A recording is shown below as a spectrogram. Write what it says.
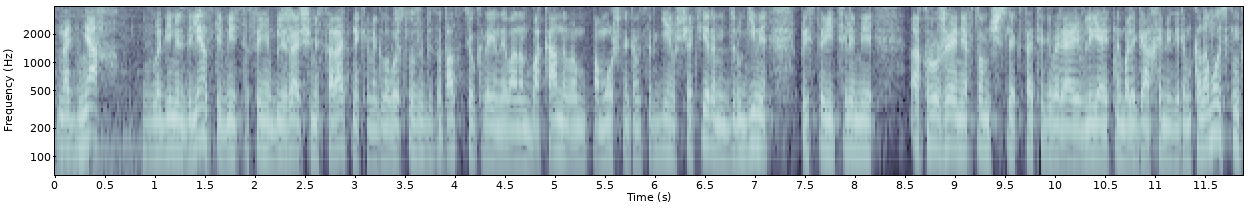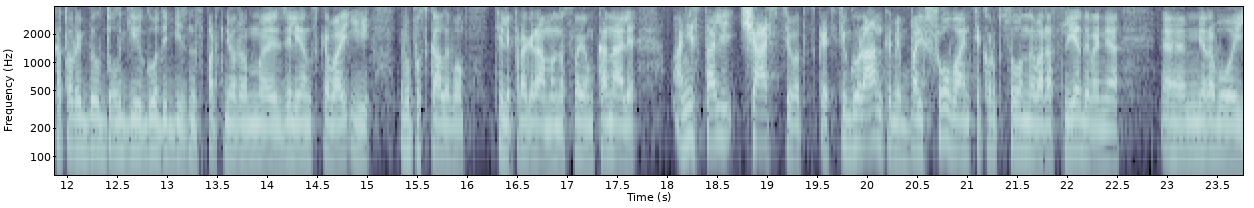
На днях Владимир Зеленский вместе со своими ближайшими соратниками, главой службы безопасности Украины Иваном Бакановым, помощником Сергеем Шафиром и другими представителями окружения, в том числе, кстати говоря, и влиятельным олигархом Игорем Коломойским, который был долгие годы бизнес-партнером э, Зеленского и выпускал его телепрограмму на своем канале, они стали частью, вот, так сказать, фигурантами большого антикоррупционного расследования мировой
